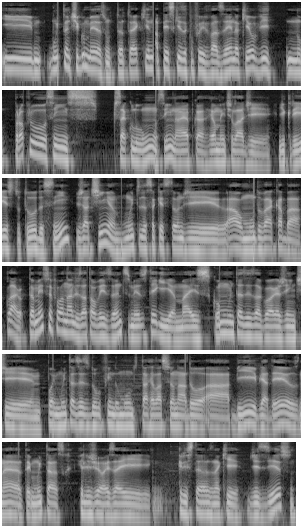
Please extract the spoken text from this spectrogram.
e muito antigo mesmo. Tanto é que a pesquisa que eu fui fazendo aqui, eu vi no próprio, assim, século I, assim, na época realmente lá de, de Cristo, tudo assim, já tinha muito dessa questão de, ah, o mundo vai acabar. Claro, também se for analisar, talvez antes mesmo teria, mas como muitas vezes agora a gente põe muitas vezes do fim do mundo tá relacionado à Bíblia, a Deus, né? Tem muitas religiões aí cristãs, né, que diz isso,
